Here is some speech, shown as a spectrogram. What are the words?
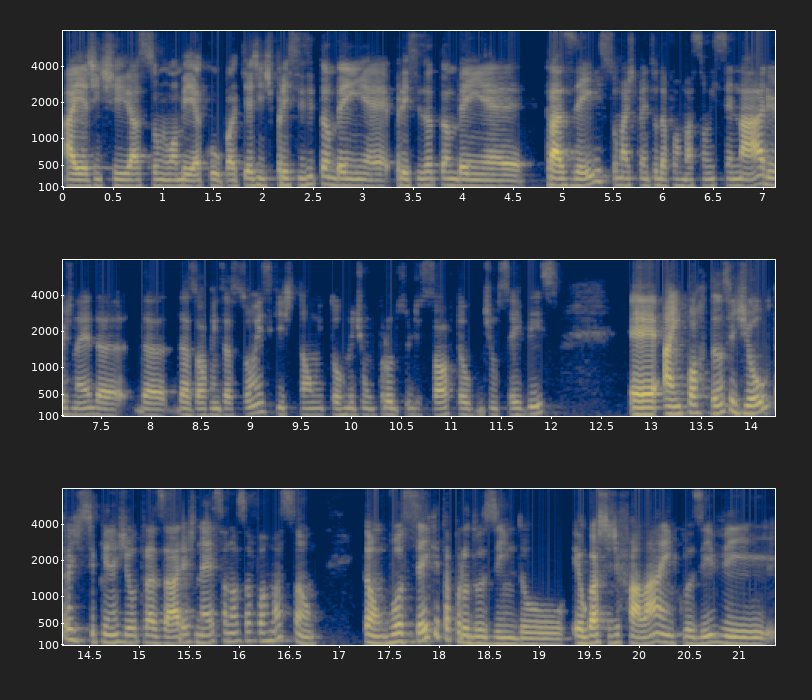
aí a gente assume uma meia-culpa aqui, a gente precisa também, é, precisa também é, trazer isso mais para dentro da formação em cenários né, da, da, das organizações que estão em torno de um produto de software ou de um serviço, é, a importância de outras disciplinas de outras áreas nessa nossa formação. Então, você que está produzindo, eu gosto de falar, inclusive,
